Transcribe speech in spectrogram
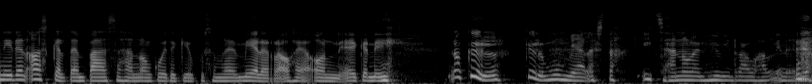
niiden askelten päässähän on kuitenkin joku semmoinen mielenrauha ja onni, eikö niin? No kyllä, kyllä mun mielestä. Itsehän olen hyvin rauhallinen ja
